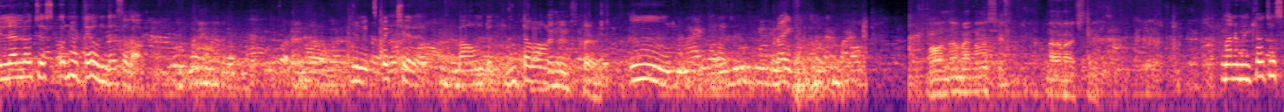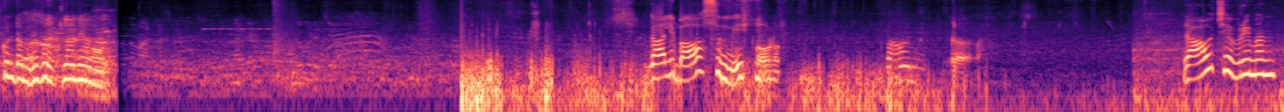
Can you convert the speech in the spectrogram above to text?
ఇళ్ళల్లో చేసుకున్నట్టే ఉంది అసలు. నేను ఎక్స్పెక్ట్ చేయలేదు. బాగుంటుంది. ఇంత బాగుంటుంది. రైట్ బాగుందా? మ్యాంగో నాకు నచ్చింది. మనం ఇంట్లో చేసుకుంటాం అట్లానే ఉంది. గాలి బాగా వస్తుంది. అవును. బాగుంది. Yeah. రావచ్చు ఎవ్రీ మంత్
